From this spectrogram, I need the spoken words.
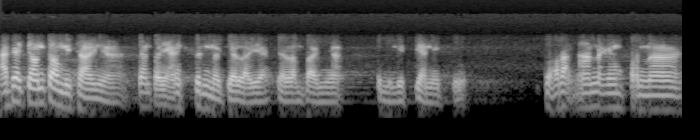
Ada contoh misalnya, contoh yang ekstrim aja lah ya dalam banyak penelitian itu. Seorang anak yang pernah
